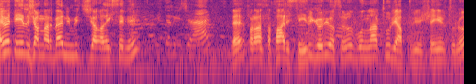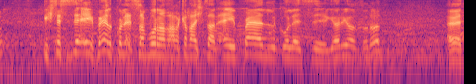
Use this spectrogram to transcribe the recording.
Evet değerli canlar ben Ümit Can Aleksemi Victor Yücel. ve Fransa Paris'teyiz. Görüyorsunuz bunlar tur yaptırıyor şehir turu. İşte size Eyfel Kulesi burada arkadaşlar. Eyfel Kulesi görüyorsunuz. Evet.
